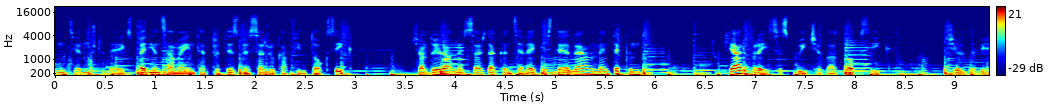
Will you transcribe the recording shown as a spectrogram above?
funcție, nu știu, de experiența mea, interpretez mesajul ca fiind toxic. Și al doilea mesaj, dacă înțeleg, este realmente când tu chiar vrei să spui ceva toxic și îl, îl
